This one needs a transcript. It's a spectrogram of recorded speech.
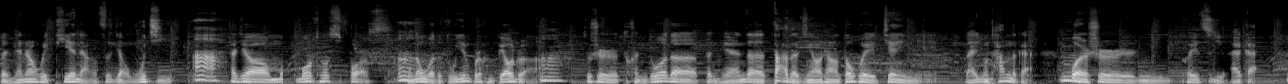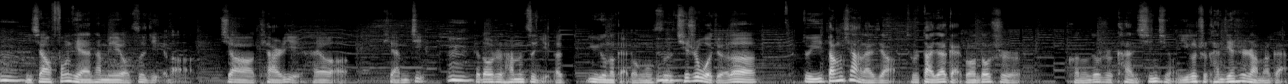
本田上会贴两个字叫无极，啊它叫 Mo- Motorsports，嗯可能我的读音不是很标准啊。嗯就是很多的本田的大的经销商都会建议你来用他们的改，嗯或者是你可以自己来改。嗯你像丰田他们也有自己的，像 TRD 还有 TMG，嗯这都是他们自己的御用的改装公司。嗯其实我觉得，对于当下来讲，就是大家改装都是可能都是看心情，一个是看电视上面改，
